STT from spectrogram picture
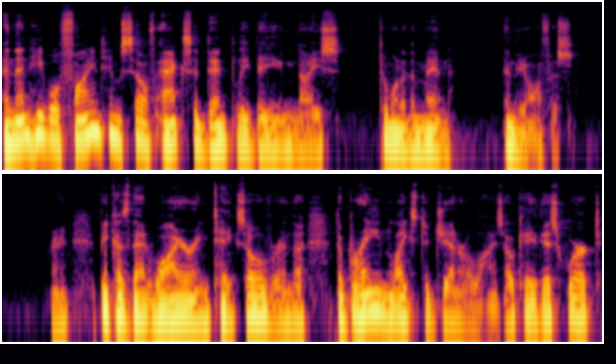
And then he will find himself accidentally being nice to one of the men in the office right? Because that wiring takes over and the, the brain likes to generalize. Okay, this worked.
